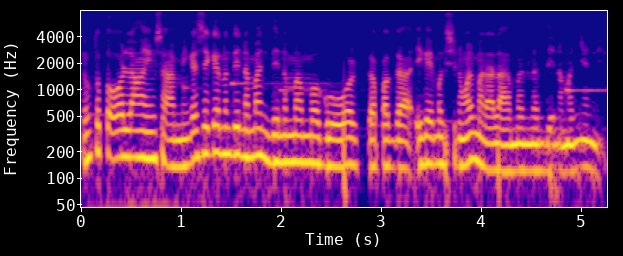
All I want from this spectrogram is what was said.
Yung totoo lang yung sa amin kasi ganoon din naman, hindi naman mag-work kapag uh, ikay magsinungaling malalaman lang din naman 'yan eh.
